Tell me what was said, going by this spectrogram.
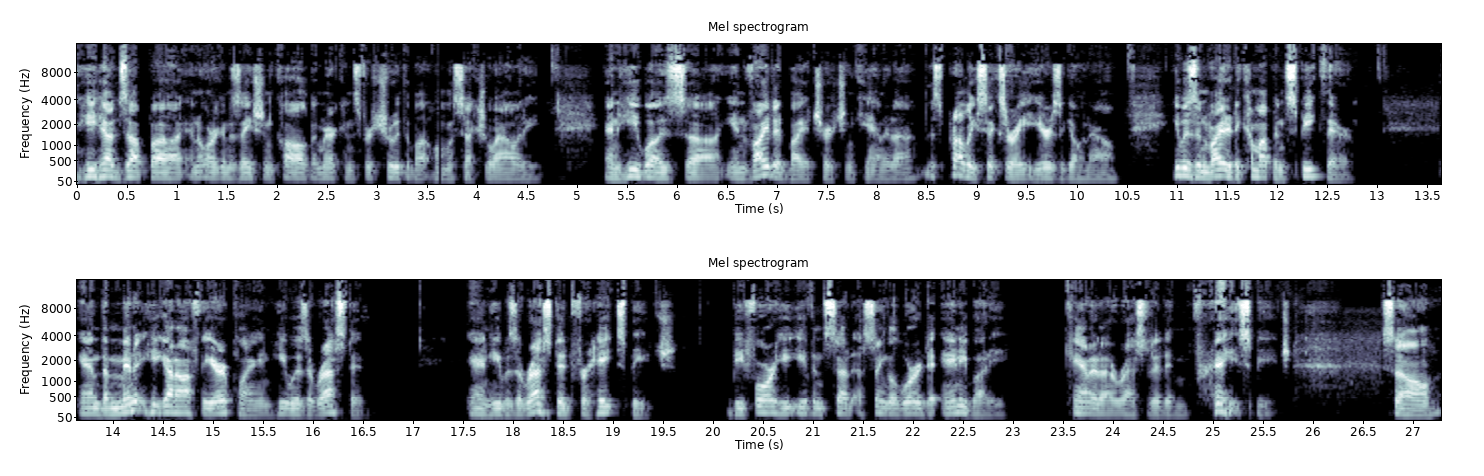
he heads up uh, an organization called Americans for Truth about homosexuality. And he was uh, invited by a church in Canada. This is probably six or eight years ago now he was invited to come up and speak there. And the minute he got off the airplane, he was arrested. And he was arrested for hate speech. Before he even said a single word to anybody, Canada arrested him for hate speech. So,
